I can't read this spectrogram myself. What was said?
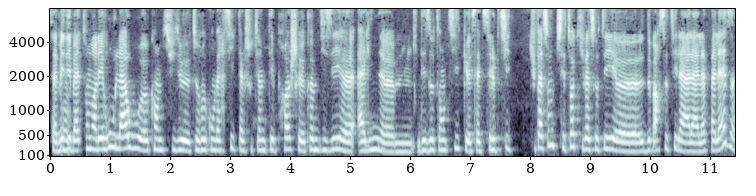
ça met des bâtons dans les roues là où euh, quand tu te reconvertis, que tu as le soutien de tes proches, euh, comme disait euh, Aline des authentiques, c'est le petit de toute façon, c'est toi qui vas sauter, devoir sauter la, la, falaise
